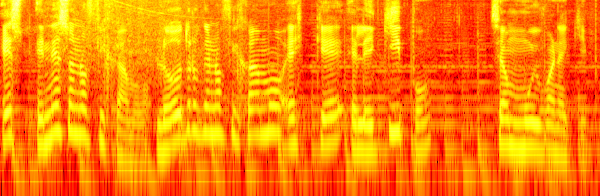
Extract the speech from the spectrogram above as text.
Es, en eso nos fijamos. Lo otro que nos fijamos es que el equipo sea un muy buen equipo.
